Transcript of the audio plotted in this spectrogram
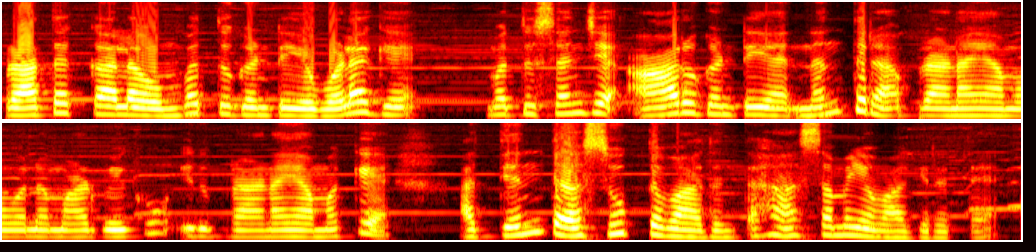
ಪ್ರಾತಃ ಕಾಲ ಒಂಬತ್ತು ಗಂಟೆಯ ಒಳಗೆ ಮತ್ತು ಸಂಜೆ ಆರು ಗಂಟೆಯ ನಂತರ ಪ್ರಾಣಾಯಾಮವನ್ನು ಮಾಡಬೇಕು. ಇದು ಪ್ರಾಣಾಯಾಮಕ್ಕೆ ಅತ್ಯಂತ ಸೂಕ್ತವಾದಂತಹ ಸಮಯವಾಗಿರುತ್ತೆ.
